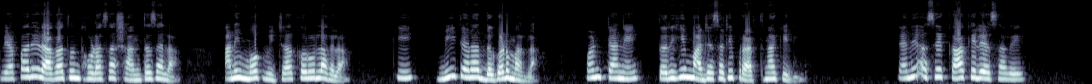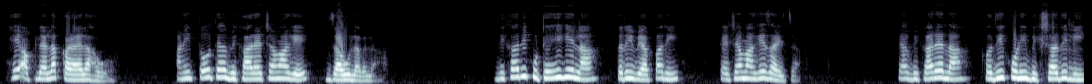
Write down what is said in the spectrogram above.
व्यापारी रागातून थोडासा शांत झाला आणि मग विचार करू लागला की मी त्याला दगड मारला पण त्याने तरीही माझ्यासाठी प्रार्थना केली. त्याने असे का केले असावे? हे आपल्याला कळायला हवं. आणि तो त्या भिकाऱ्याच्या मागे जाऊ लागला. भिकारी कुठेही गेला तरी व्यापारी त्याच्यामागे जायचा. त्या भिकाऱ्याला कधी कोणी भिक्षा दिली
